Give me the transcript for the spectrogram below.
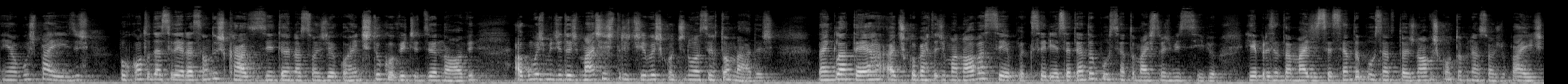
em alguns países, por conta da aceleração dos casos e internações decorrentes do Covid-19, algumas medidas mais restritivas continuam a ser tomadas. Na Inglaterra, a descoberta de uma nova cepa, que seria 70% mais transmissível e representa mais de 60% das novas contaminações no país,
